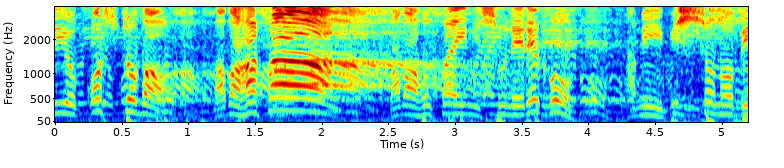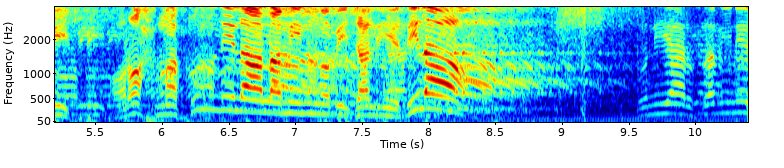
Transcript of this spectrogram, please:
যদিও কষ্ট পাও, বাবা হাসান, বাবা হুসাইন শুনে রেখো, আমি বিশ্ব নবী রহমাতুল্লিল আলামিন নবী জ্বালিয়ে দিলাম। দুনিয়ার জমিনে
